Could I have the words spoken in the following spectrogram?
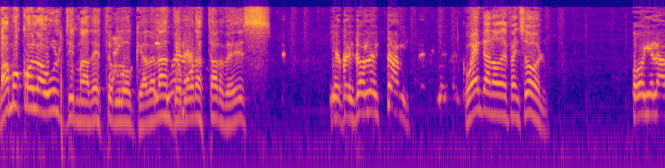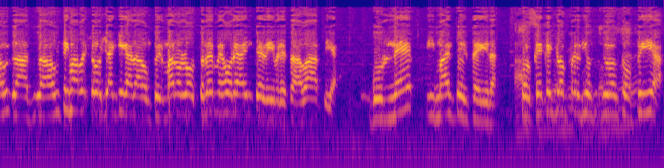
Vamos con la última de este bloque. Adelante, Buena. buenas tardes. Defensor del. Cuéntanos, defensor. Oye, la, la, la última vez que los Yankees ganaron, firmaron los tres mejores agentes libres, Sabatia, Burnett y Mike Teixeira. Ah, ¿Por qué que yo perdió su filosofía?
